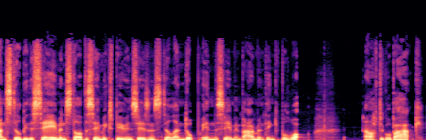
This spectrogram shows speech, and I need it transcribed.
and still be the same and still have the same experiences and still end up in the same environment. Think, well, what? I'll have to go back.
